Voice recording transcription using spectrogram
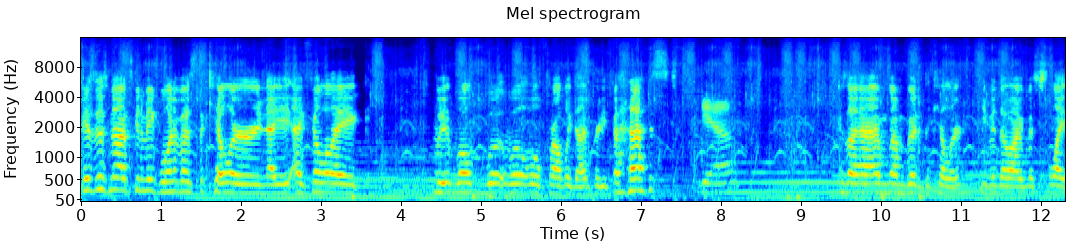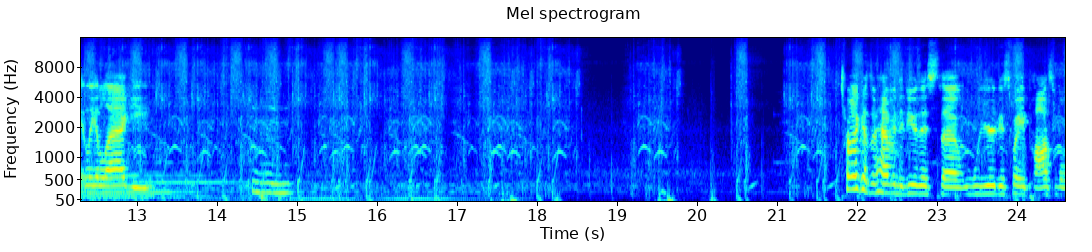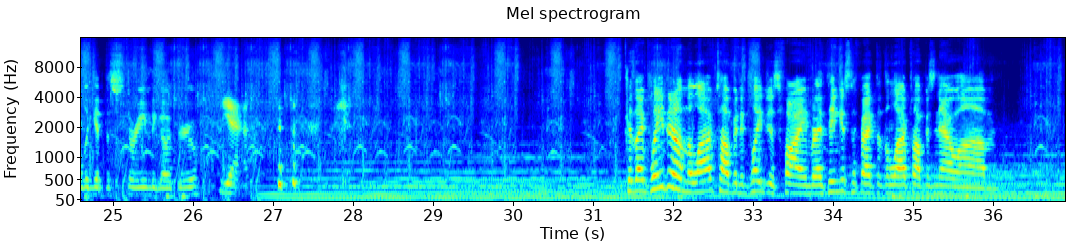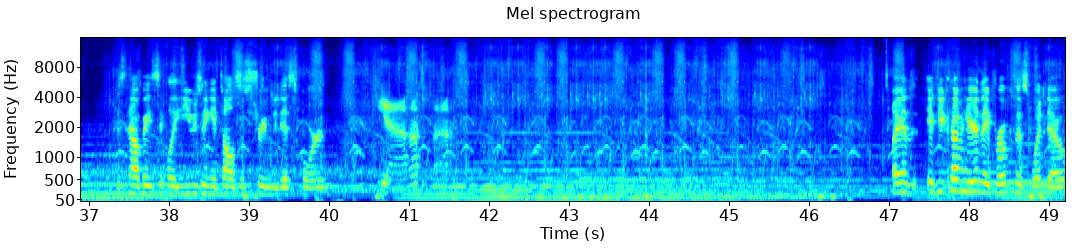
Because if not, it's gonna make one of us the killer, and I I feel like we will we'll, we'll, we'll probably die pretty fast. yeah? Because I'm I'm good at the killer, even though I was slightly laggy. Mhm. It's probably because I'm having to do this the weirdest way possible to get the stream to go through. Yeah. Because I played it on the laptop and it played just fine, but I think it's the fact that the laptop is now um is now basically using it to also stream to Discord. yeah, that's fair. Yeah, if you come here, they broke this window.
